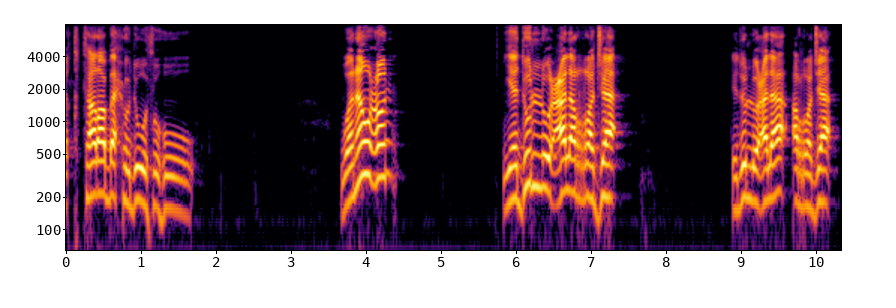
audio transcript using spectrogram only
اقترب حدوثه. ونوع يدل على الرجاء. يدل على الرجاء.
